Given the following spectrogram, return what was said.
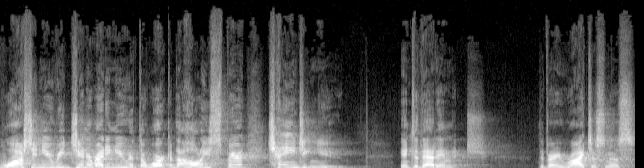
washing you, regenerating you with the work of the Holy Spirit, changing you into that image, the very righteousness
